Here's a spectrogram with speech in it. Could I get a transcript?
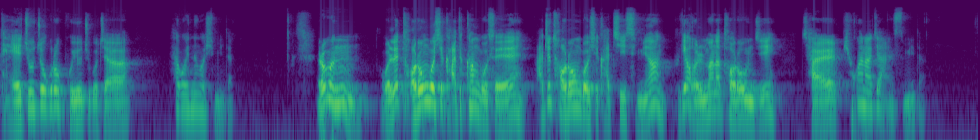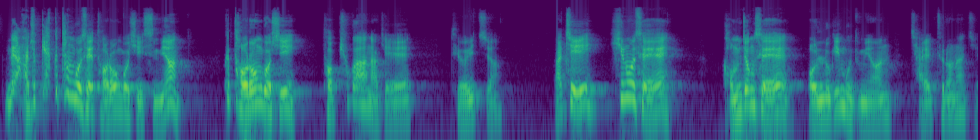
대조적으로 보여주고자 하고 있는 것입니다. 여러분, 원래 더러운 것이 가득한 곳에 아주 더러운 것이 같이 있으면 그게 얼마나 더러운지 잘 표가 나지 않습니다. 근데 아주 깨끗한 곳에 더러운 것이 있으면 그 더러운 것이 더 표가 나게 되어 있죠. 마치 흰 옷에 검정색 얼룩이 묻으면 잘 드러나죠.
